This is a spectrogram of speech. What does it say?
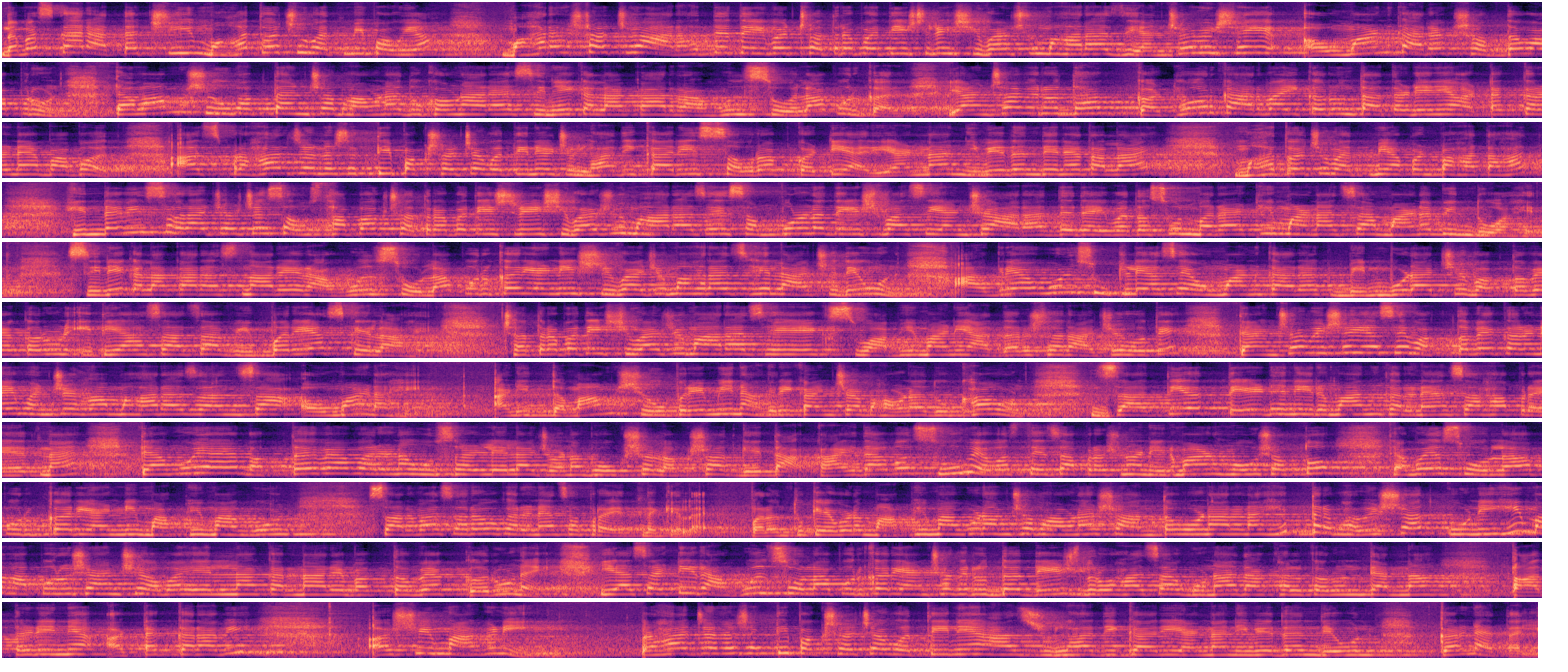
नमस्कार आताची महत्वाची बातमी पाहूया. महाराष्ट्राचे आराध्य दैवत छत्रपती श्री शिवाजी महाराज यांच्याविषयी अवमानकारक शब्द वापरून तमाम शिवभक्तांच्या भावना दुखवणाऱ्या सिने कलाकार राहुल सोलापूरकर यांच्या विरुद्ध कठोर कारवाई करून तातडीने अटक करण्याबाबत आज प्रहार जनशक्ती पक्षाच्या वतीने जिल्हाधिकारी सौरभ कटियार यांना निवेदन देण्यात आलं आहे. महत्वाची बातमी आपण पाहत आहात. हिंदवी स्वराज्याचे संस्थापक छत्रपती श्री शिवाजी महाराज हे संपूर्ण देशवासियांचे आराध्य दैवत असून मराठी मानाचे मानबिंदू आहेत. सिने कलाकार असणारे राहुल सोलापूरकर यांनी शिवाजी महाराज हे लाच देऊन आग्र्याहून सुटले असे अवमानकारक बिनबुडाचे वक्तव्य करून इतिहासाचा विपर्यास केला आहे. छत्रपती शिवाजी महाराज हे एक स्वाभिमानी आदर्श राजे होते. त्यांच्याविषयी असे वक्तव्य करणे म्हणजे हा महाराजांचा अवमान आहे. आणि तमाम शिवप्रेमी नागरिकांच्या भावना दुखावून जातीय तेढ निर्माण करण्याचा हा प्रयत्न आहे. त्यामुळे या वक्तव्य उसळलेला जनभोक्ष लक्षात घेता कायदा व सुव्यवस्थेचा प्रश्न निर्माण होऊ शकतो. त्यामुळे सोलापूरकर यांनी माफी मागून सर्वासर्व करण्याचा प्रयत्न केलाय. परंतु केवळ माफी मागून आमच्या भावना शांत होणार नाहीत तर भविष्यात कुणीही महापुरुषांची अवहेलना करणारे वक्तव्य करू नये. यासाठी राहुल सोलापूरकर यांच्या विरुद्ध देशद्रोहाचा गुन्हा दाखल करून त्यांना तातडीने अटक करावी अशी मागणी प्रहार जनशक्ती पक्षाच्या वतीने आज जिल्हाधिकारी यांना निवेदन देऊन करण्यात आली.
